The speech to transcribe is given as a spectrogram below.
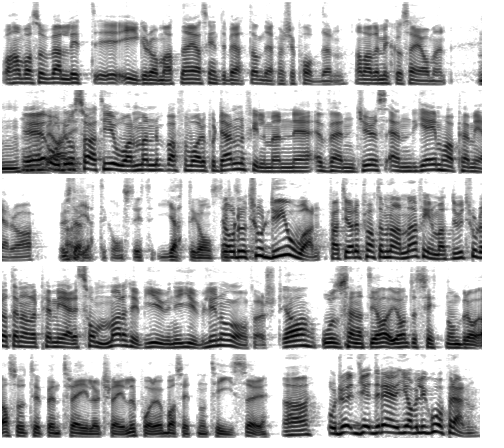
Och han var så väldigt eh, eager om att nej, jag ska inte berätta om det förrän i podden. Han hade mycket att säga om den. Mm. Eh, och då sa jag till Johan, men varför var det på den filmen när Avengers Endgame har premiär då? Just det. Jättekonstigt. Jättekonstigt. Och då trodde Johan, för att jag hade pratat om en annan film, att du trodde att den hade premiär i sommar, typ juni, juli någon gång först. Ja, och sen att jag, jag har inte sett någon bra, alltså typ en trailer-trailer på det. Jag har bara sett någon teaser. Ja, och det, det, där- jag ville gå på den.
